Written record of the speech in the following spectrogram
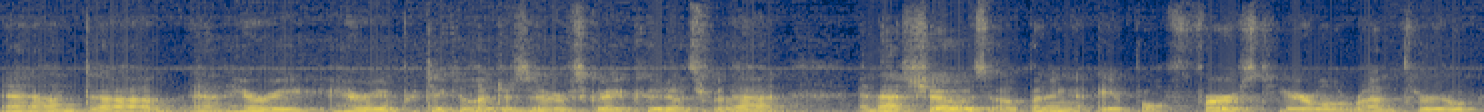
and uh, and Harry Harry in particular deserves great kudos for that. And that show is opening April 1st here. we'll run through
